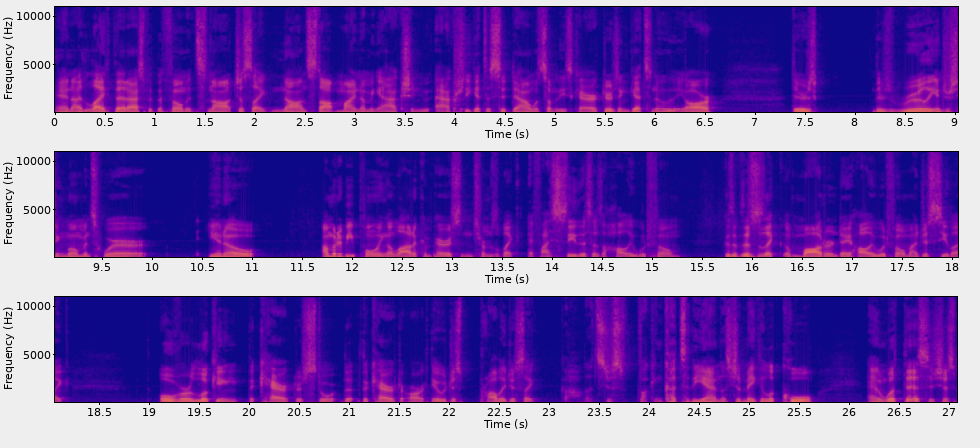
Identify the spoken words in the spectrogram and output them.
And I like that aspect of the film. It's not just like nonstop mind numbing action. You actually get to sit down with some of these characters and get to know who they are. There's there's really interesting moments where, you know, I'm going to be pulling a lot of comparison in terms of like if I see this as a Hollywood film. Because if this is like a modern day Hollywood film, I just see like overlooking the character story, the, the character arc. They would just probably just like, oh, let's just fucking cut to the end. Let's just make it look cool. And with this, it's just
